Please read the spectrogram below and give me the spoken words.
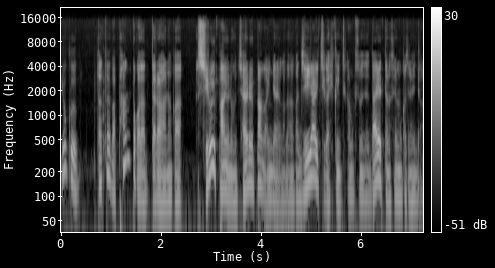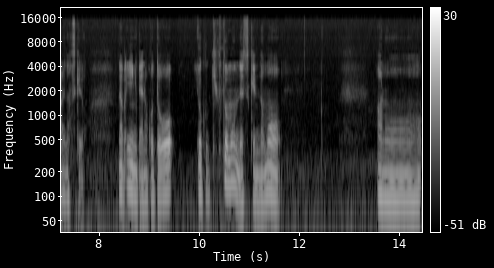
ー、よく、例えばパンとかだったら、なんか、白いパンよりも茶色いパンがいいんじゃないかな。なんか GI 値が低いんですか僕すみません。ダイエットの専門家じゃないんであれなんですけど、なんかいいみたいなことをよく聞くと思うんですけれども、あの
